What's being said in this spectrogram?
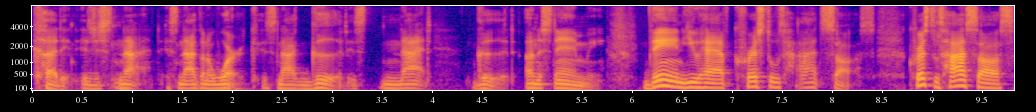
cut it. It's just not. It's not gonna work. It's not good. It's not good. Understand me. Then you have Crystal's hot sauce. Crystal's hot sauce,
